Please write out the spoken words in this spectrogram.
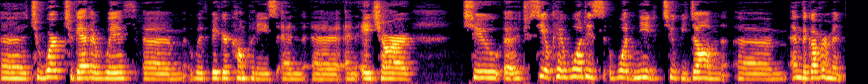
uh, to work together with um, with bigger companies and uh, and HR to uh, to see okay what is what needed to be done um, and the government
